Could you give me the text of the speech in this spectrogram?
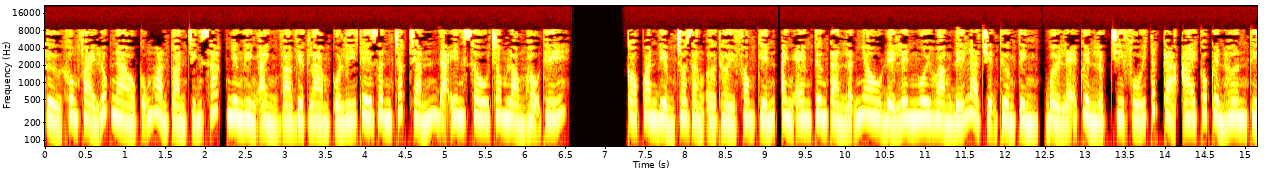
sử không phải lúc nào cũng hoàn toàn chính xác nhưng hình ảnh và việc làm của Lý Thế Dân chắc chắn đã in sâu trong lòng hậu thế. Có quan điểm cho rằng ở thời phong kiến, anh em tương tàn lẫn nhau để lên ngôi hoàng đế là chuyện thường tình, bởi lẽ quyền lực chi phối tất cả ai có quyền hơn thì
